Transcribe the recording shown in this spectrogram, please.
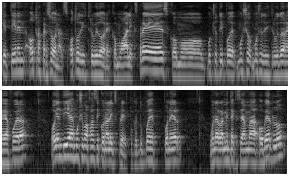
que tienen otras personas, otros distribuidores como AliExpress, como mucho tipo de, muchos muchos distribuidores allá afuera Hoy en día es mucho más fácil con AliExpress porque tú puedes poner una herramienta que se llama Overlo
